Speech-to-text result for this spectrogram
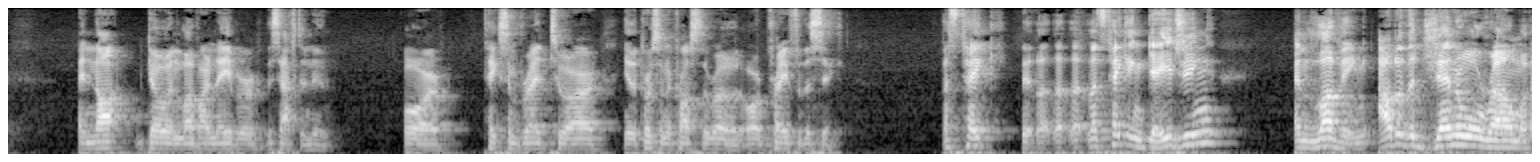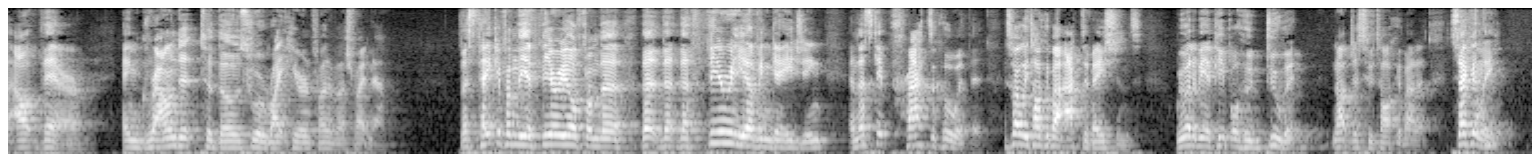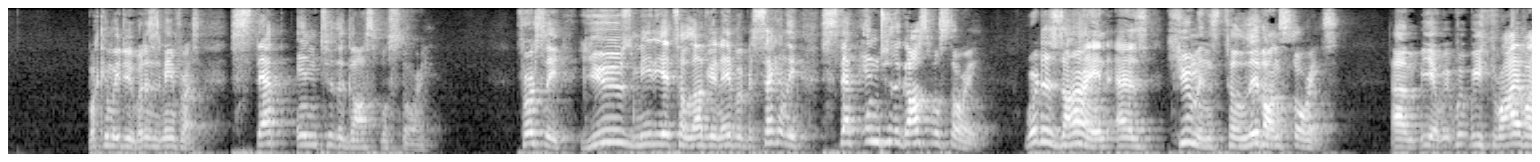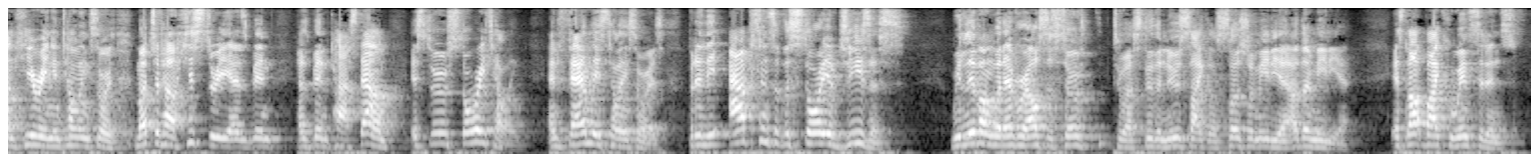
and not go and love our neighbor this afternoon, or take some bread to our you know, the person across the road, or pray for the sick. Let's take let's take engaging and loving out of the general realm of out there and ground it to those who are right here in front of us right now. Let's take it from the ethereal, from the, the, the, the, theory of engaging, and let's get practical with it. That's why we talk about activations. We want to be a people who do it, not just who talk about it. Secondly, what can we do? What does this mean for us? Step into the gospel story. Firstly, use media to love your neighbor, but secondly, step into the gospel story. We're designed as humans to live on stories. Um, yeah, we, we thrive on hearing and telling stories. Much of how history has been, has been passed down is through storytelling and families telling stories. But in the absence of the story of Jesus, we live on whatever else is served to us through the news cycles, social media, other media. It's not by coincidence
